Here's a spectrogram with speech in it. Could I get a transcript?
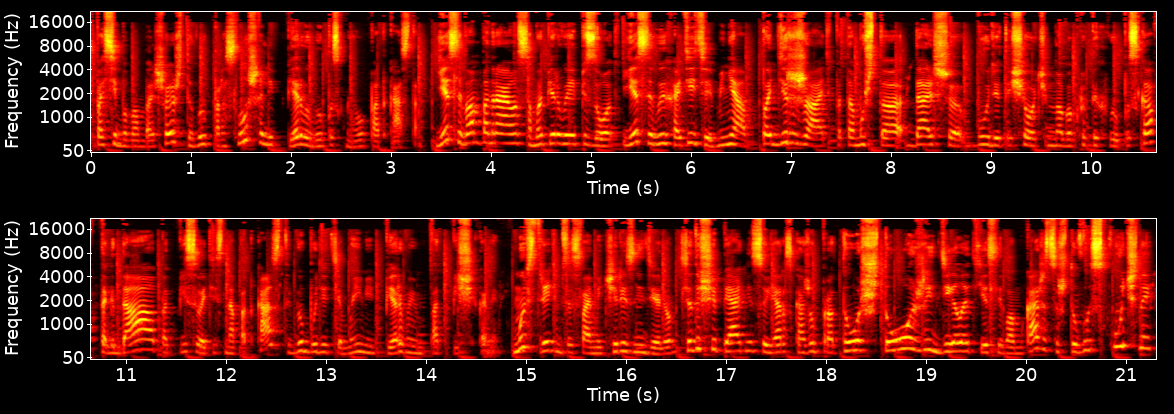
Спасибо вам большое, что вы прослушали первый выпуск моего подкаста. Если вам понравился мой первый эпизод, если вы хотите меня поддержать, потому что дальше будет еще очень много крутых выпусков, тогда подписывайтесь на подкаст, и вы будете моими первыми подписчиками. Мы встретимся с вами через неделю. В следующую пятницу я расскажу про то, что же делать, если вам кажется, что вы скучный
